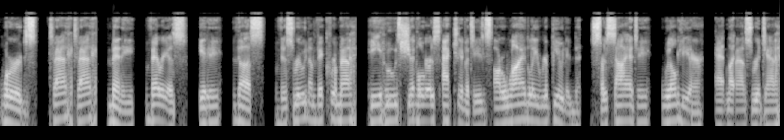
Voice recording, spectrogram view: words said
words, Tah Tah, many, various, iti, thus, Visruta Vikrama, he whose chivalrous activities are widely reputed, society, will hear, at Atmasrita,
